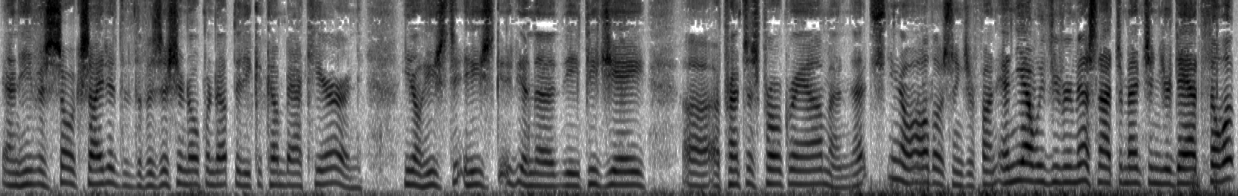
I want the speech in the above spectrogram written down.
and he was so excited that the position opened up that he could come back here. And you know, he's he's in the the PGA uh, apprentice program, and that's you know all those things are fun. And yeah, we'd be remiss not to mention your dad, Philip,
